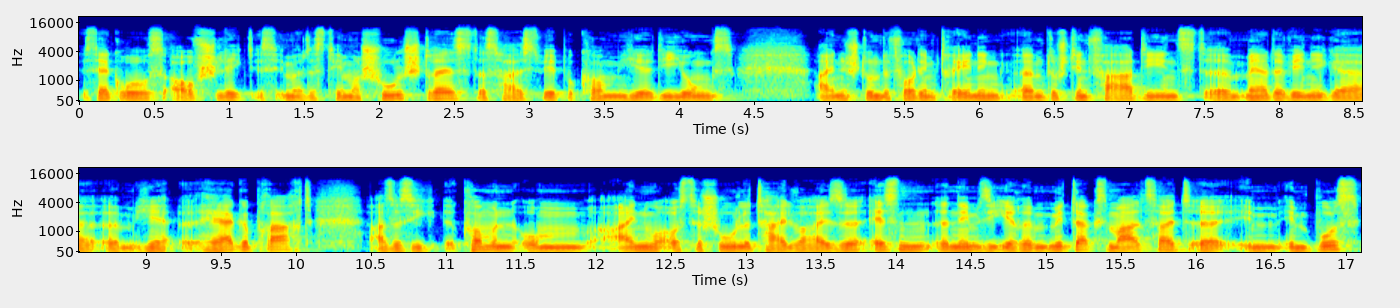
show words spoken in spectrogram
sehr groß aufschlägt, ist immer das Thema Schulstress. Das heißt, wir bekommen hier die Jungs eine Stunde vor dem Training ähm, durch den Fahrdienst äh, mehr oder weniger ähm, hierher gebracht. Also sie kommen um ein Uhr aus der Schule teilweise, essen, äh, nehmen sie ihre Mittagsmahlzeit äh, im, im Bus,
